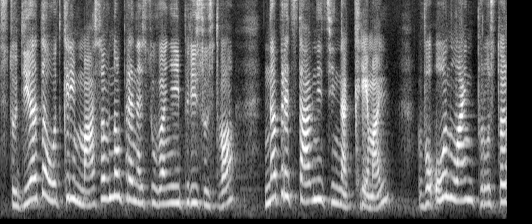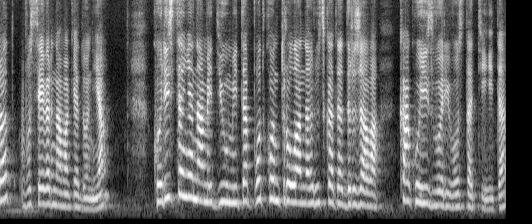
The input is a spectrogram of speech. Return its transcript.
Студијата откри масовно пренесување и присуство на представници на Кремљ во онлайн просторот во Северна Македонија, користење на медиумите под контрола на руската држава како извори во статиите,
